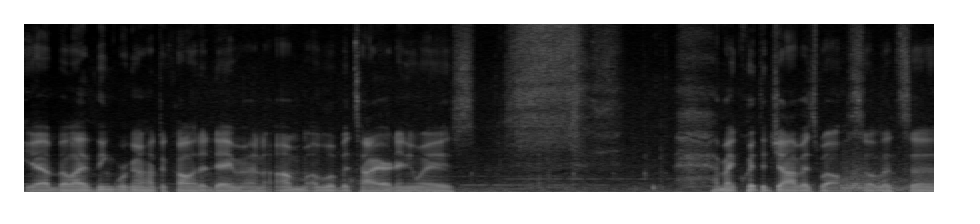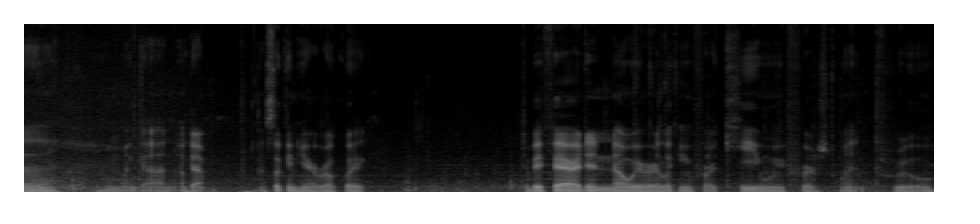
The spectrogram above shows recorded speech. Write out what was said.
Yeah, but I think we're gonna have to call it a day, man. I'm a little bit tired anyways. I might quit the job as well. So let's, uh... Oh my god. Okay. Let's look in here real quick. To be fair, I didn't know we were looking for a key when we first went through.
